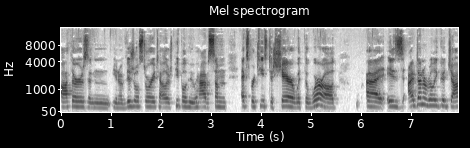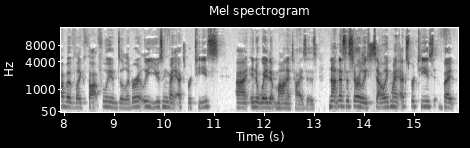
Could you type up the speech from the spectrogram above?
authors and you know visual storytellers, people who have some expertise to share with the world. Uh, is I've done a really good job of like thoughtfully and deliberately using my expertise uh, in a way that monetizes, not necessarily selling my expertise, but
